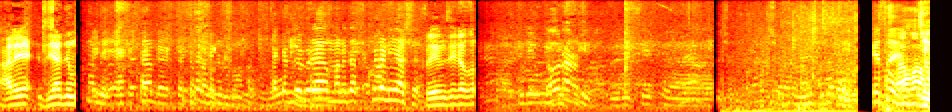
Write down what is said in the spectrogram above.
আরে দিয়া মানে জাস্ট খুলে নিয়ে আসেন ফ্রেম জি,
